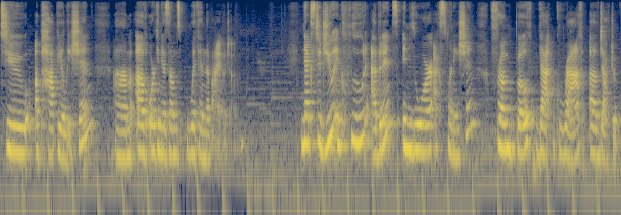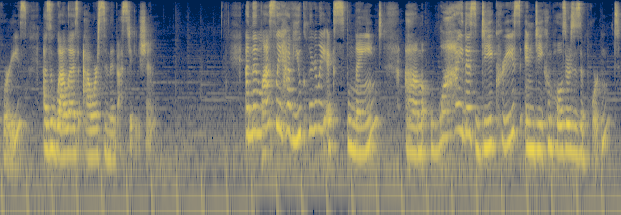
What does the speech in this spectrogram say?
to a population um, of organisms within the biodome. Next, did you include evidence in your explanation from both that graph of Dr. Corey's as well as our SIM investigation? And then lastly, have you clearly explained um, why this decrease in decomposers is important,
